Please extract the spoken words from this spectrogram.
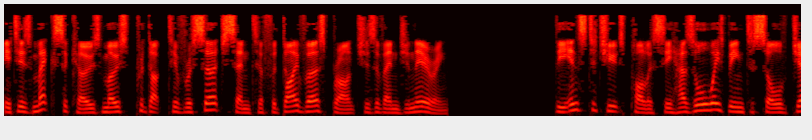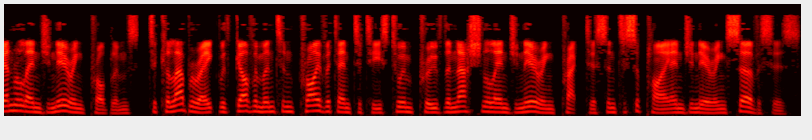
It is Mexico's most productive research center for diverse branches of engineering. The institute's policy has always been to solve general engineering problems, to collaborate with government and private entities to improve the national engineering practice and to supply engineering services.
